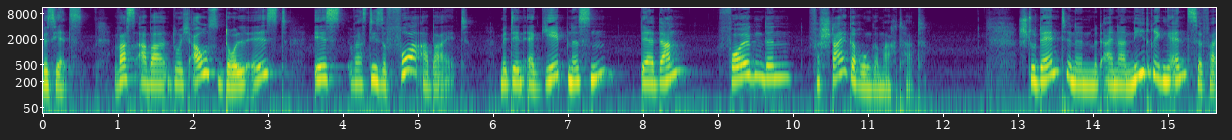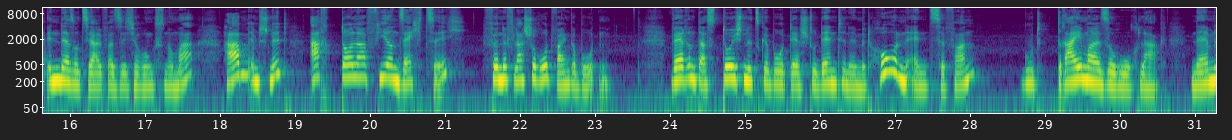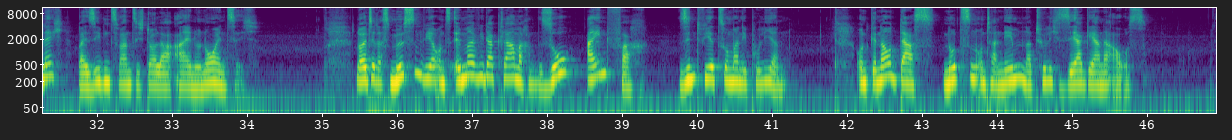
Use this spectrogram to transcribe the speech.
Bis jetzt. Was aber durchaus doll ist, ist, was diese Vorarbeit mit den Ergebnissen der dann folgenden Versteigerung gemacht hat. Studentinnen mit einer niedrigen Endziffer in der Sozialversicherungsnummer haben im Schnitt 8,64 Dollar für eine Flasche Rotwein geboten, während das Durchschnittsgebot der Studentinnen mit hohen Endziffern gut dreimal so hoch lag, nämlich bei 27,91 Dollar. Leute, das müssen wir uns immer wieder klar machen. So einfach sind wir zu manipulieren. Und genau das nutzen Unternehmen natürlich sehr gerne aus.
